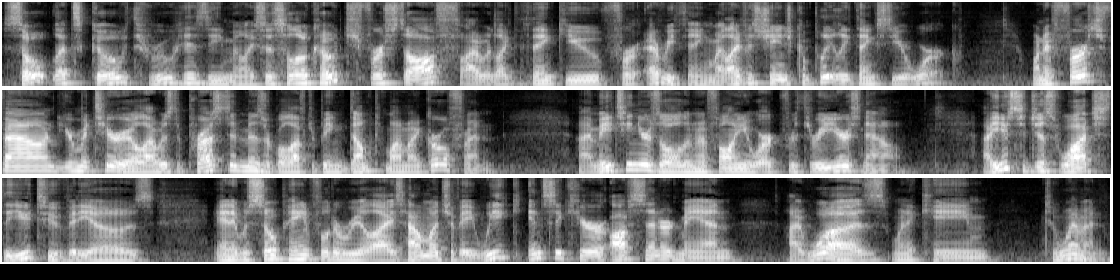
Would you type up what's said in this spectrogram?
So let's go through his email. He says, Hello, coach. First off, I would like to thank you for everything. My life has changed completely thanks to your work. When I first found your material, I was depressed and miserable after being dumped by my girlfriend. I'm 18 years old and been following your work for three years now. I used to just watch the YouTube videos, and it was so painful to realize how much of a weak, insecure, off centered man I was when it came to women.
